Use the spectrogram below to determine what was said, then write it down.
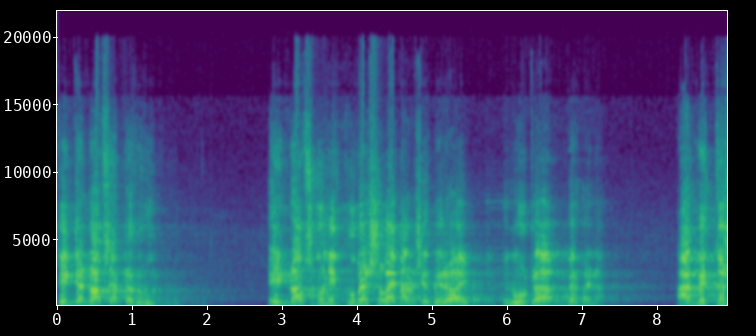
তিনটা নক্স একটা রুহু। এই নফসগুলি ঘুমের সময় মানুষের বের হয়, রুহুটা বের হয় না। আর মৃত্যুর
